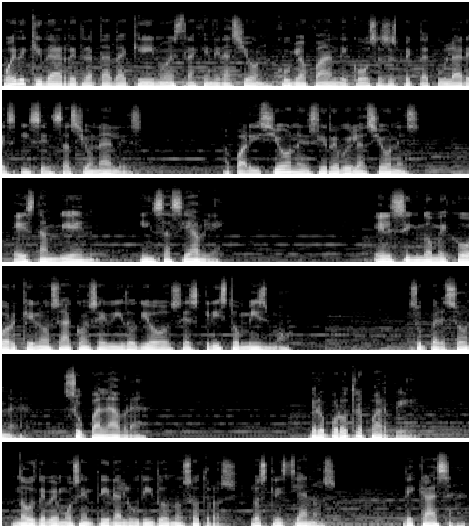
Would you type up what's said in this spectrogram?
Puede quedar retratada aquí nuestra generación, cuyo afán de cosas espectaculares y sensacionales, apariciones y revelaciones, es también insaciable. El signo mejor que nos ha concebido Dios es Cristo mismo, su persona, su palabra. Pero por otra parte, nos debemos sentir aludidos nosotros, los cristianos, de casa,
